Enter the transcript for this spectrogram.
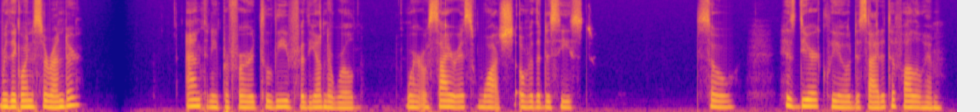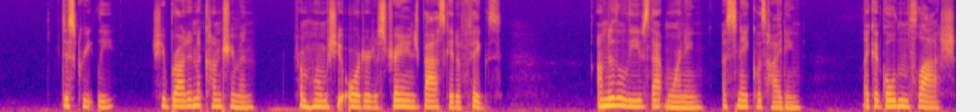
Were they going to surrender? Antony preferred to leave for the underworld, where Osiris watched over the deceased. So, his dear Cleo decided to follow him. Discreetly, she brought in a countryman, from whom she ordered a strange basket of figs. Under the leaves that morning, a snake was hiding. Like a golden flash,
